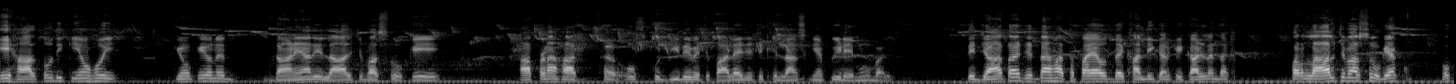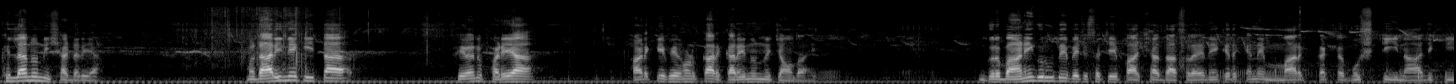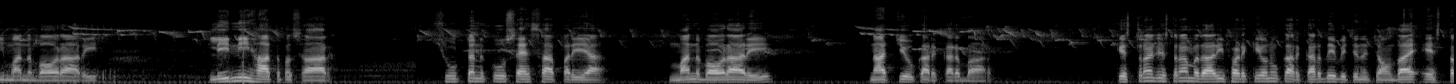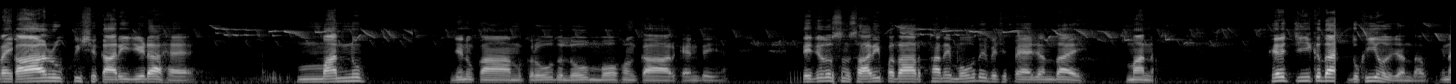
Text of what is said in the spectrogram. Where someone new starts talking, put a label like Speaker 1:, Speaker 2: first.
Speaker 1: ਇਹ ਹਾਲਤ ਉਹਦੀ ਕਿਉਂ ਹੋਈ? ਕਿਉਂਕਿ ਉਹਨੇ ਦਾਣਿਆਂ ਦੇ ਲਾਲਚ ਵਸ ਹੋ ਕੇ ਆਪਣਾ ਹੱਥ ਉਸ ਕੁੱਜੀ ਦੇ ਵਿੱਚ ਪਾ ਲਿਆ, ਜਿਹ 'ਚ ਖਿੱਲਾਂ ਸੀਗੀਆਂ ਭੀੜੇ ਮੂੰਹ ਵਾਲੀ। ਤੇ ਜਾਂ ਤਾਂ ਜਿੱਦਾਂ ਹੱਥ ਪਾਇਆ, ਉਦਾਂ ਹੀ ਖਾਲੀ ਕਰਕੇ ਕੱਢ ਲੈਂਦਾ। ਪਰ ਲਾਲਚ ਵਸ ਹੋ ਗਿਆ, ਉਹ ਖਿੱਲਾਂ ਨੂੰ ਨਹੀਂ ਛੱਡ ਰਿਹਾ। ਮਦਾਰੀ ਨੇ ਕੀਤਾ, ਫਿਰ ਉਹਨੂੰ ਫੜਿਆ, ਫੜ ਕੇ ਫਿਰ ਹੁਣ ਘਰ ਘਰ ਇਹਨੂੰ ਨਚਾਉਂਦਾ ਹੈ ਗੁਰਬਾਣੀ ਗੁਰੂ ਦੇ ਵਿੱਚ ਸੱਚੇ ਪਾਤਸ਼ਾਹ ਦੱਸ ਰਹੇ ਨੇ ਕਿ ਕਹਿੰਦੇ, ਮਰ ਕਟ ਮੁਸ਼ਟੀ ਨਾਜ ਕੀ ਮਨ ਬੌਰਾ ਰੇ। ਲੀਨੀ ਹੱਥ ਪਸਾਰ, ਛੂਟਨ ਕੋ ਸਹਿਸਾ ਪਰਿਆ, ਮਨ ਬੌਰਾ ਰੇ, ਨਾਚਿਓ ਘਰ ਘਰ ਬਾਰ। ਕਿਸ ਤਰ੍ਹਾਂ ਜਿਸ ਤਰ੍ਹਾਂ ਮਦਾਰੀ ਫੜ ਕੇ ਉਹਨੂੰ ਘਰ ਘਰ ਦੇ ਵਿੱਚ ਨਚਾਉਂਦਾ ਹੈ, ਇਸ ਤਰ੍ਹਾਂ ਕਾਲ ਰੂਪੀ ਸ਼ਿਕਾਰੀ ਜਿਹੜਾ ਹੈ, ਮਨ ਨੂੰ ਜਿਹਨੂੰ ਕਾਮ, ਕ੍ਰੋਧ, ਲੋਭ, ਮੋਹ, ਹੰਕਾਰ ਕਹਿੰਦੇ ਆ। ਤੇ ਜਦੋਂ ਸੰਸਾਰੀ ਪਦਾਰਥਾਂ ਦੇ ਮੋਹ ਦੇ ਵਿੱਚ ਪੈ ਜਾਂਦਾ ਏ ਮਨ, ਫਿਰ ਚੀਕਦਾ, ਦੁਖੀ ਹੋ ਜਾਂਦਾ।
